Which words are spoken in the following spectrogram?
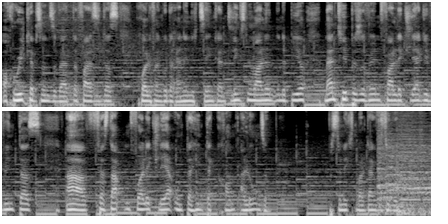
auch Recaps und so weiter, falls ihr das Qualifying gute Rennen nicht sehen könnt. Links mir mal unten in der Bio. Mein Tipp ist auf jeden Fall, Leclerc gewinnt das, äh, Verstappen vor Leclerc und dahinter kommt Alonso. Bis zum nächsten Mal. Danke fürs Zuhören.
